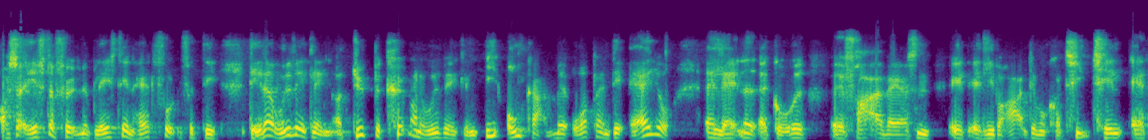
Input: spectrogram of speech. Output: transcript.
Og så efterfølgende blæste en hatfuld, fordi det der udviklingen, og dybt bekymrende udvikling i Ungarn med Orbán, det er jo, at landet er gået øh, fra at være sådan et, et liberalt demokrati til, at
